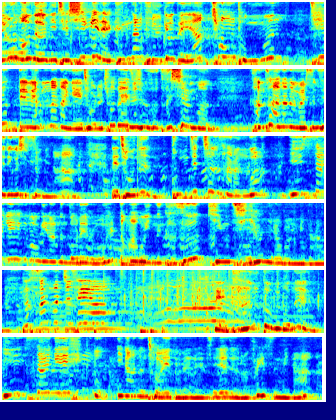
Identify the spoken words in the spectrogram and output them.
여러분 오늘 여기 제 11회 금강 불교대학 총동문 체육대회 한마당에 저를 초대해 주셔서 다시 한번 감사하다는 말씀 드리고 싶습니다. 네, 저는 공지천 사랑과 일상의 행복이라는 노래로 활동하고 있는 가수 김지현이라고 합니다. 박수 한번 주세요. 네, 다음 곡으로는 일상의 행복이라는 저의 노래를 들려드리도록 하겠습니다.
